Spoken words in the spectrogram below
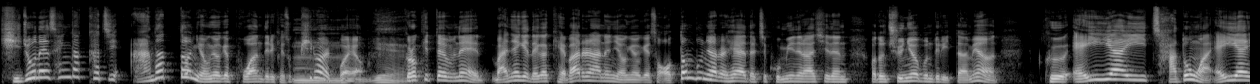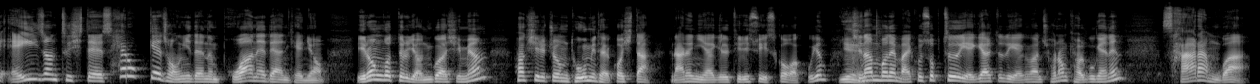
기존에 생각하지 않았던 영역의 보안들이 계속 필요할 거예요. 예. 그렇기 때문에 만약에 내가 개발을 하는 영역에서 어떤 분야를 해야 될지 고민을 하시는 어떤 주니어 분들이 있다면 그 AI 자동화, AI 에이전트 시대에 새롭게 정의되는 보안에 대한 개념 이런 것들을 연구하시면 확실히 좀 도움이 될 것이다 라는 이야기를 드릴 수 있을 것 같고요. 예. 지난번에 마이크로소프트 얘기할 때도 얘기한 것처럼 결국에는 사람과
